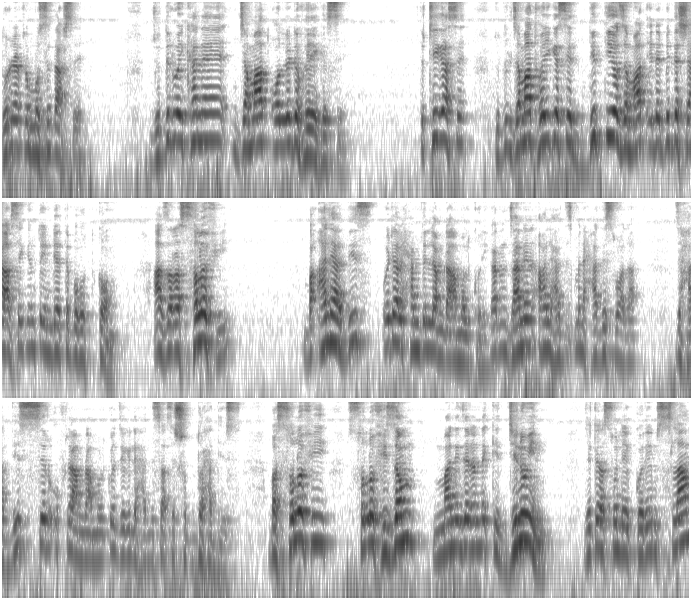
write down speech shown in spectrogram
ধরুন একটা মসজিদ আসে যদি ওইখানে জামাত অলরেডি হয়ে গেছে, তো ঠিক আছে, যদি জামাত হয়ে গেছে, দ্বিতীয় জামাত, এটা বিদেশে আছে, কিন্তু ইন্ডিয়াতে বহুত কম। আর যারা সালফি বা আহলে হাদিস, ওইটা আলহামদুলিল্লাহ আমরা আমল করি, কারণ জানেন আহলে হাদিস মানে হাদিসওয়ালা। যে হাদিসের উপরে আমরা আমল করি, যেগুলি হাদিস আছে, শুদ্ধ হাদিস। বা সলফি, সলফিজম মানে যেটা নাকি জেনুইন যেটা আসলে করিম ইসলাম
